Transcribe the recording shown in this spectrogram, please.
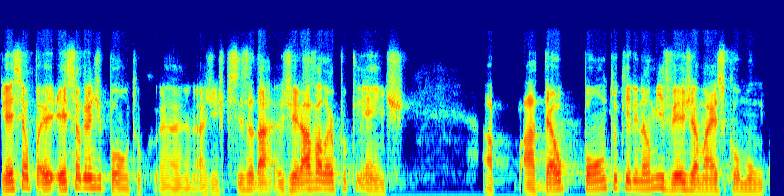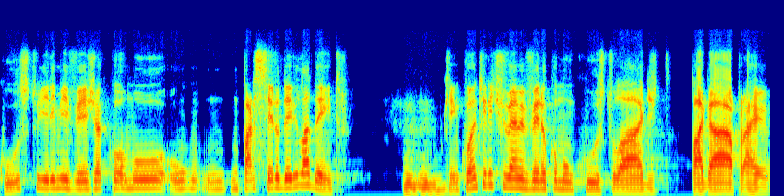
Esse é o, esse é o grande ponto. É, a gente precisa dar, gerar valor para o cliente. Até o ponto que ele não me veja mais como um custo e ele me veja como um, um parceiro dele lá dentro. Uhum. Porque enquanto ele estiver me vendo como um custo lá de pagar para.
